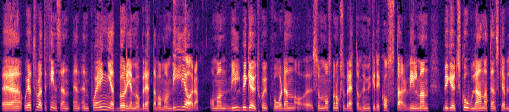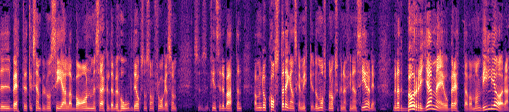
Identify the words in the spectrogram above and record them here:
Eh, och jag tror att det finns en, en, en, poäng i att börja med att berätta vad man vill göra. Om man vill bygga ut sjukvården eh, så måste man också berätta om hur mycket det kostar. Vill man bygga ut skolan, att den ska bli bättre till exempel med att se alla barn med särskilda behov. Det är också en sån fråga som finns i debatten. Ja, men då kostar det ganska mycket. Då måste man också kunna finansiera det. Men att börja med att berätta vad man vill göra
